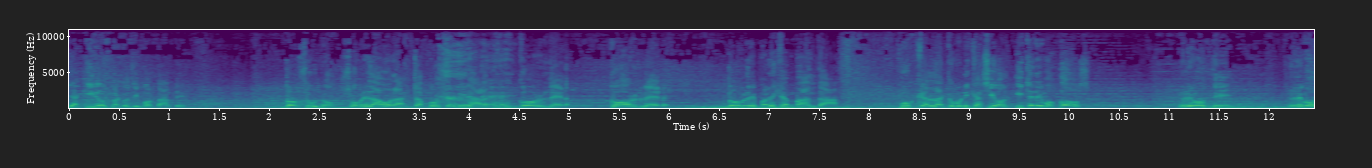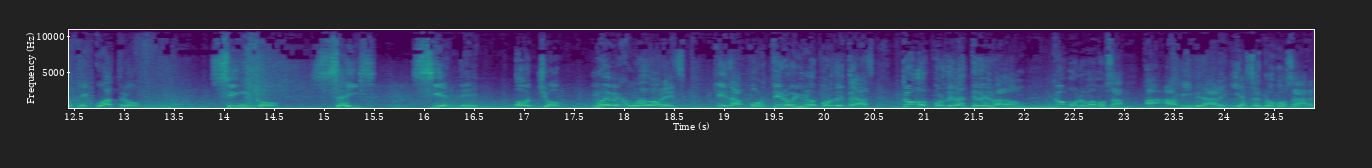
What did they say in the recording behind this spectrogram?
Y aquí otra cosa importante. 2-1 sobre la hora, está por terminar. Corner, corner, doble pareja en banda. Buscan la comunicación y tenemos dos. Rebote, rebote, 4, 5, 6, 7, 8, 9 jugadores. Queda portero y uno por detrás, todos por delante del balón. ¿Cómo no vamos a, a- a vibrar y hacernos gozar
